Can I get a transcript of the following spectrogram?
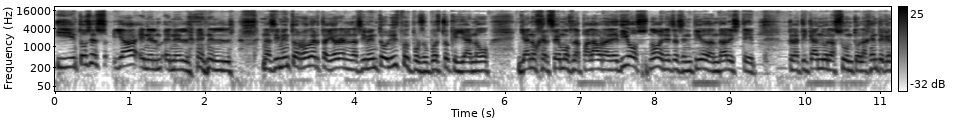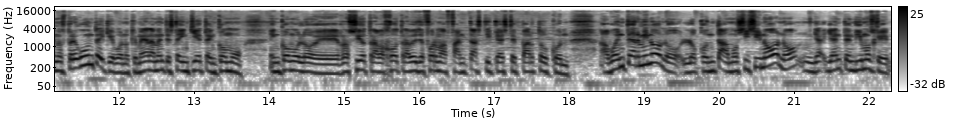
y entonces ya en el, en el, en el nacimiento de Roberta y ahora en el nacimiento de Luis, pues por supuesto que ya no, ya no ejercemos la palabra de Dios, ¿no? En ese sentido de andar este, platicando el asunto. La gente que nos pregunta y que, bueno, que medianamente está inquieta en cómo, en cómo lo, eh, Rocío trabajó otra vez de forma fantástica este parto con a buen término, lo, lo contamos. Y si no, no, ya, ya entendimos que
